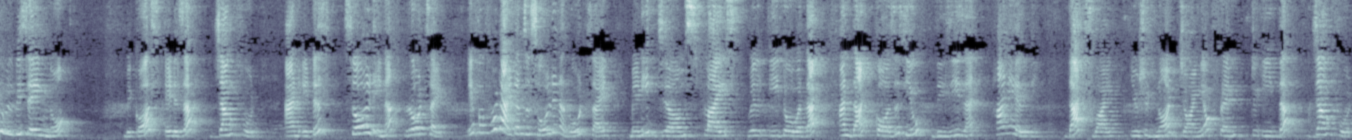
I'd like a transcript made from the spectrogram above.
you will be saying no? Because it is a junk food and it is sold in a roadside. If a food items are sold in a roadside, many germs, flies will eat over that and that causes you disease and unhealthy. That's why you should not join your friend to eat the junk food.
